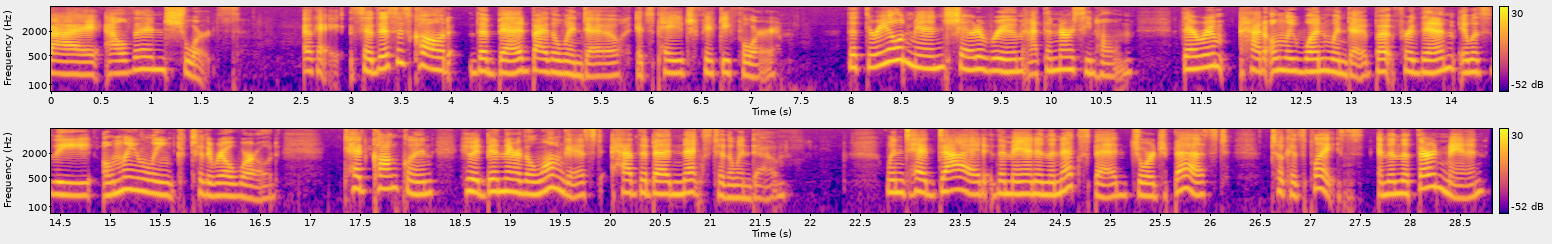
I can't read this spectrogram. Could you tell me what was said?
by Alvin Schwartz. Okay, so this is called The Bed by the Window. It's page 54. The three old men shared a room at the nursing home. Their room had only one window, but for them, it was the only link to the real world. Ted Conklin, who had been there the longest, had the bed next to the window. When Ted died, the man in the next bed, George Best, took his place, and then the third man,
